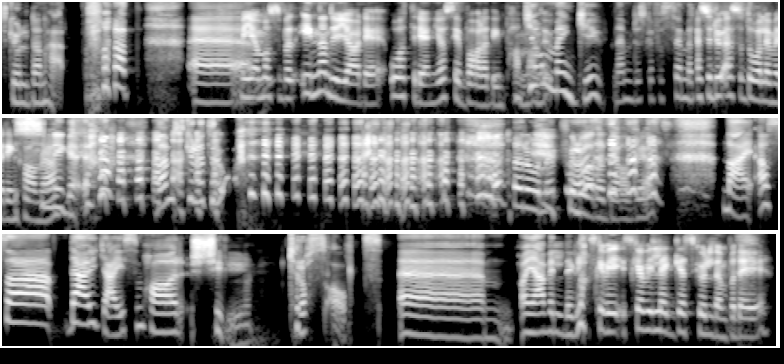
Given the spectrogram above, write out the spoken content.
skulden här. För att... Eh, Men jag måste bara, innan du gör det, återigen, jag ser bara din panna Ja nu. men gud, nej men du ska få se mig Alltså du är så dålig med din kamera. snygga. Vem skulle tro? Roligt. Förlåt att jag avbröt. Nej, alltså det är ju jag som har skyld, trots allt. Ehm, och jag är väldigt glad. Ska vi, ska vi lägga skulden på dig?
